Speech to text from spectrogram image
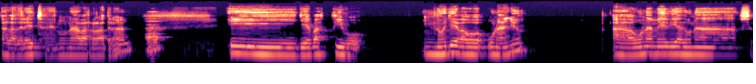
a la derecha en una barra lateral. Y lleva activo, no lleva un año, a una media de unas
